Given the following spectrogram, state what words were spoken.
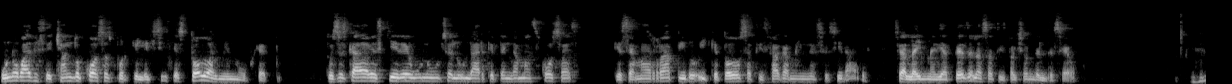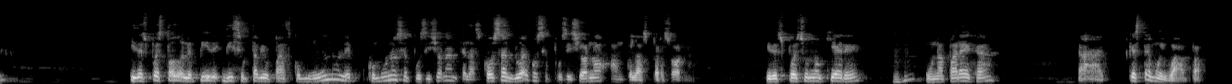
uno va desechando cosas porque le exiges todo al mismo objeto. Entonces cada vez quiere uno un celular que tenga más cosas, que sea más rápido y que todo satisfaga mis necesidades. O sea, la inmediatez de la satisfacción del deseo. Y después todo le pide, dice Octavio Paz, como uno, le, como uno se posiciona ante las cosas, luego se posiciona ante las personas. Y después uno quiere una pareja ah, que esté muy guapa.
